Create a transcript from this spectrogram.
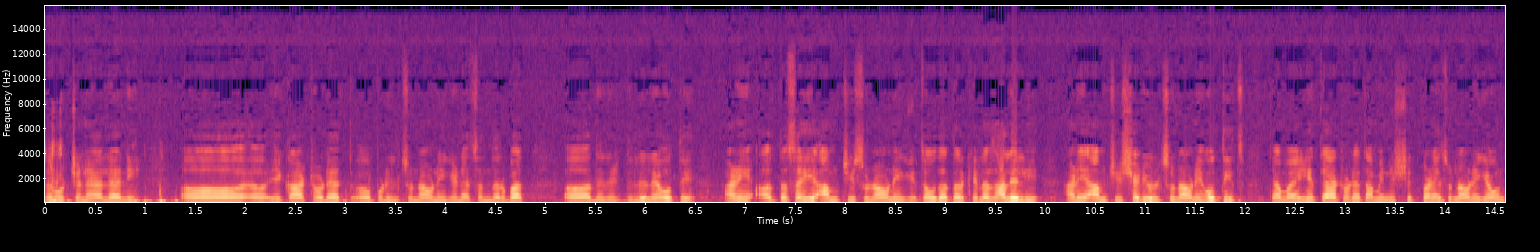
सर्वोच्च न्यायालयाने एका आठवड्यात पुढील सुनावणी घेण्यासंदर्भात निर्देश दिलेले होते. आणि तसंही आमची सुनावणी चौदा तारखेला झालेली आणि आमची शेड्यूल सुनावणी होतीच. त्यामुळे येत्या आठवड्यात आम्ही निश्चितपणे सुनावणी घेऊन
